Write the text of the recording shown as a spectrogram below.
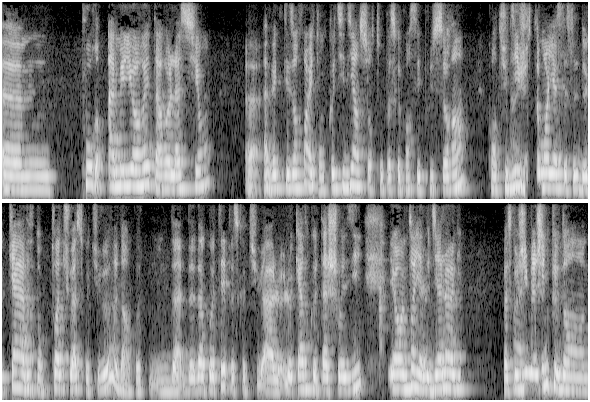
euh, pour améliorer ta relation avec tes enfants et ton quotidien surtout, parce que quand c'est plus serein, quand tu dis justement il y a cette espèce de cadre, donc toi tu as ce que tu veux d'un côté, parce que tu as le, cadre que tu as choisi, et en même temps il y a le dialogue. Parce que j'imagine que dans,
